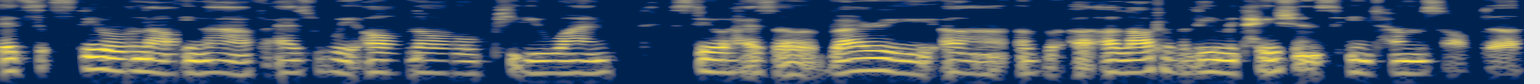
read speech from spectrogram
it's still not enough. As we all know, PD-1 still has a very uh, a, a, lot of limitations in terms of the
